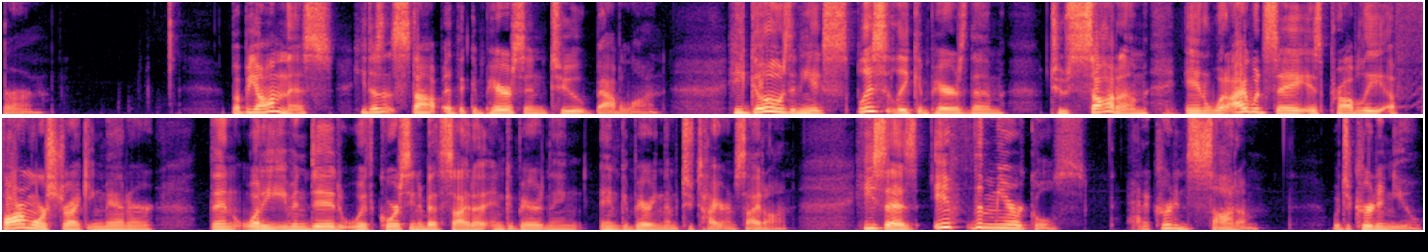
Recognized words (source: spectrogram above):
burn. But beyond this, he doesn't stop at the comparison to Babylon. He goes and he explicitly compares them to Sodom in what I would say is probably a far more striking manner than what he even did with Chorazin and Bethsaida in comparing, in comparing them to Tyre and Sidon. He says, if the miracles had occurred in Sodom, which occurred in you,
